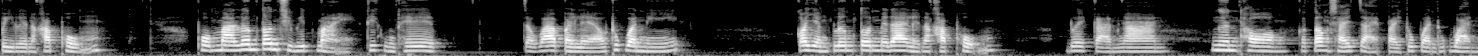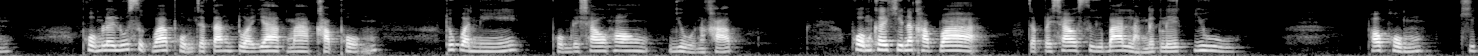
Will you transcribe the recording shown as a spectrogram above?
ปีเลยนะครับผม ผมมาเริ่มต้นชีวิตใหม่ที่กรุงเทพ จะว่าไปแล้วทุกวันนี้ ก็ยังเริ่มต้นไม่ได้เลยนะครับผม ด้วยการงาน เงินทองก็ต้องใช้จ่ายไปทุกวันทุกวัน ผมเลยรู้สึกว่าผมจะตั้งตัวยากมากครับผม ทุกวันนี้ ผมได้เช่าห้องอยู่นะครับ ผมเคยคิดนะครับว่าจะไปเช่าซื้อบ้านหลังเล็กๆอยู่ เพราะผมคิด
